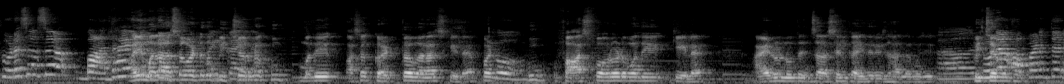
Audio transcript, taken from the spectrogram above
थोडस असं बाधा आणि मला असं वाटतं तो पिक्चर ना ऐकायला. खूप मध्ये असं कट तर बराच केलाय पण हो. खूप फास्ट फॉरवर्डमध्ये केलाय आय डोंट नो त्यांचं असेल काहीतरी झालं म्हणजे पिक्चर आपण तर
